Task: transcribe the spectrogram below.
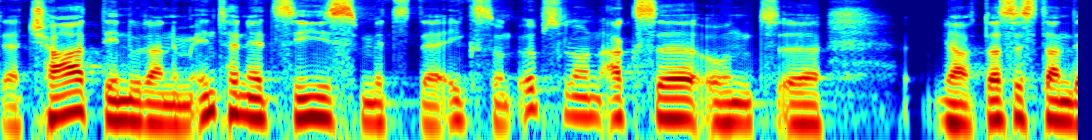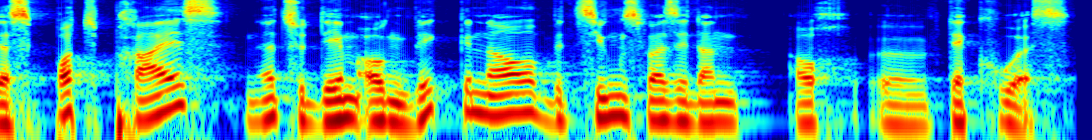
der Chart, den du dann im Internet siehst mit der X- und Y-Achse und äh, ja, das ist dann der Spotpreis ne, zu dem Augenblick genau, beziehungsweise dann auch äh, der Kurs.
